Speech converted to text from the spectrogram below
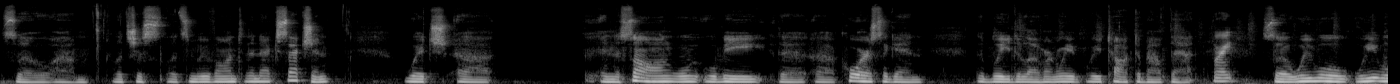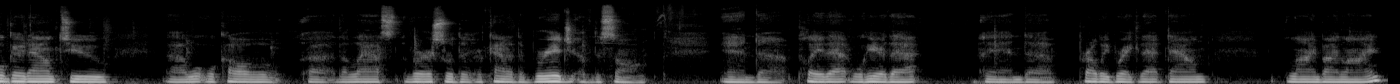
So um, let's just let's move on to the next section, which uh, in the song will, will be the uh, chorus again, the bleed to lover, and we we talked about that. Right. So we will we will go down to uh, what we'll call uh, the last verse or the or kind of the bridge of the song, and uh, play that. We'll hear that, and uh, probably break that down line by line,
